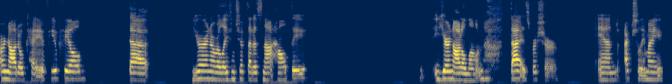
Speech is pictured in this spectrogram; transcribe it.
are not okay if you feel that you're in a relationship that is not healthy, you're not alone. That is for sure. And actually my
